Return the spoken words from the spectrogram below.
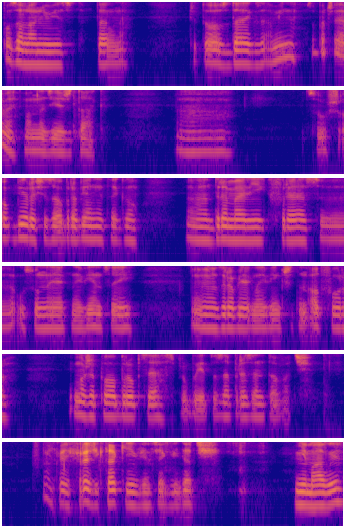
po zalaniu jest pełne. Czy to zda egzamin? Zobaczymy. Mam nadzieję, że tak. Eee, Cóż, obiorę się za obrabianie tego e, dremelik, frez, e, usunę jak najwięcej, e, zrobię jak największy ten otwór i może po obróbce spróbuję to zaprezentować. Ok, frezik taki, więc jak widać nie mały.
